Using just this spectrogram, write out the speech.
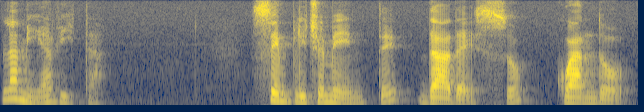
la mia vita. Semplicemente da adesso, quando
